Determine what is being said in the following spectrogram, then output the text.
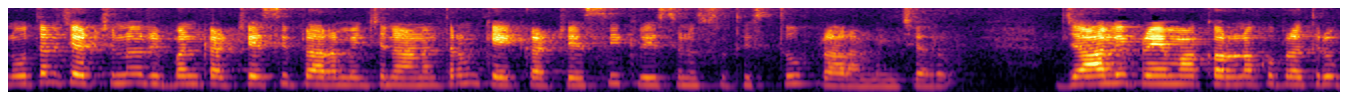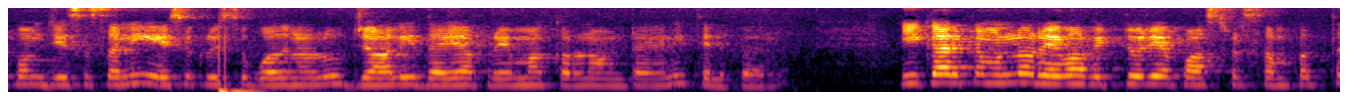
నూతన చర్చిను రిబ్బన్ కట్ చేసి ప్రారంభించిన అనంతరం కేక్ కట్ చేసి క్రీస్తును స్థుతిస్తూ ప్రారంభించారు. జాలి ప్రేమ కరుణకు ప్రతిరూపం జీసస్ అని యేసుక్రీస్తు బోధనలు జాలి దయ ప్రేమ కరుణ ఉంటాయని తెలిపారు. ఈ కార్యక్రమంలో రేవా Victoria pastor Sampath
